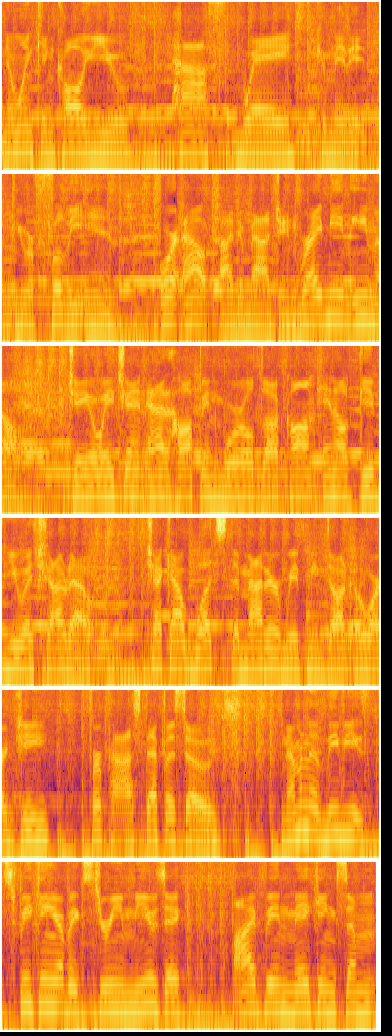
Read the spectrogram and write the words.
No one can call you halfway committed. You are fully in or out, I'd imagine. Write me an email, john at hoppinworld.com, and I'll give you a shout out. Check out what's the matter with me.org for past episodes. And I'm going to leave you, speaking of extreme music, I've been making some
